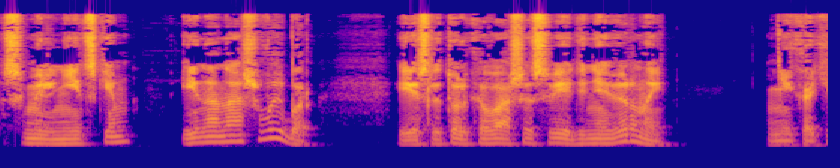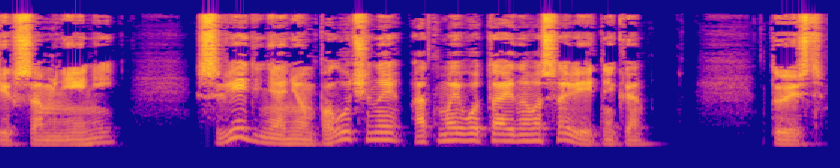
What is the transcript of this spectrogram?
с Хмельницким и на наш выбор, если только ваши сведения верны. Никаких сомнений. Сведения о нем получены от моего тайного советника. То есть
